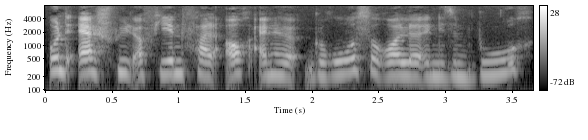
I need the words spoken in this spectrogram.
und er spielt auf jeden Fall auch eine große Rolle in diesem Buch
